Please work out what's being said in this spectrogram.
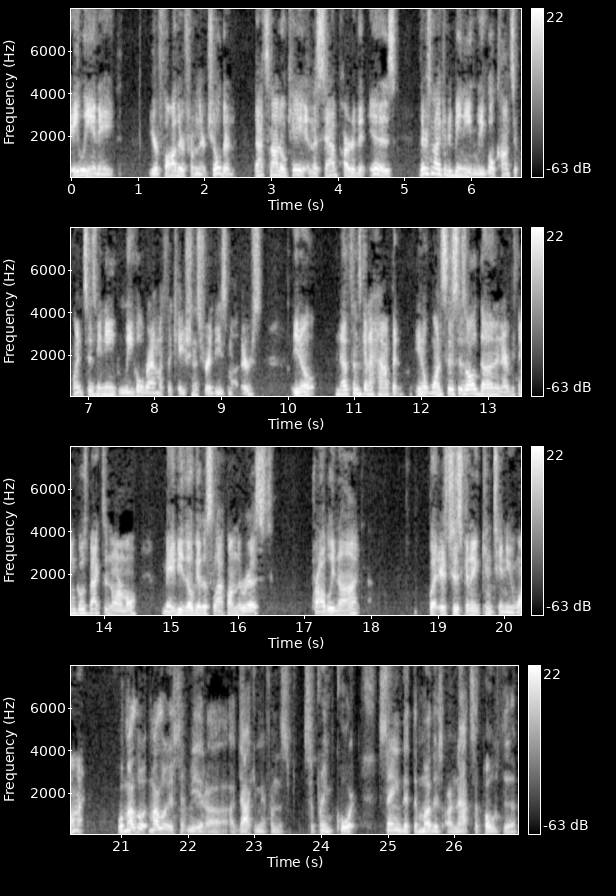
alienate your father from their children, that's not okay. And the sad part of it is there's not going to be any legal consequences, any legal ramifications for these mothers. You know, nothing's going to happen. You know, once this is all done and everything goes back to normal, maybe they'll get a slap on the wrist Probably not. But it's just going to continue on. Well, my law- my lawyer sent me a, a document from the Supreme Court saying that the mothers are not supposed to,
